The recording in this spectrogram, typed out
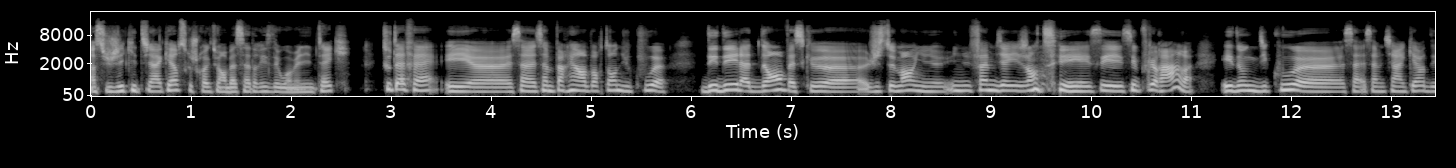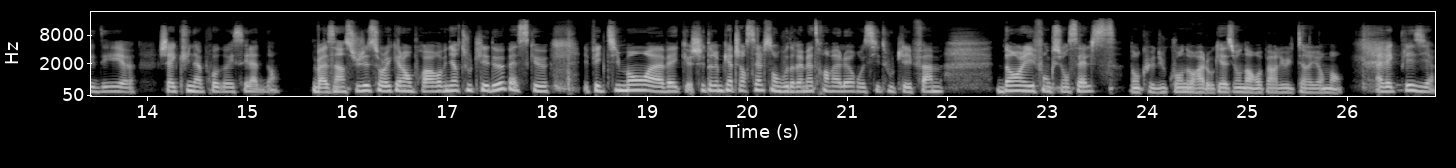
un sujet qui tient à cœur parce que je crois que tu es ambassadrice des Women in Tech tout à fait. Et euh, ça, me paraît important, du coup, euh, d'aider là-dedans parce que, euh, justement, une, femme dirigeante, c'est plus rare. Et donc, du coup, ça, me tient à cœur d'aider chacune à progresser là-dedans. Bah, c'est un sujet sur lequel on pourra revenir toutes les deux parce que effectivement avec chez Dreamcatcher Sales on voudrait mettre en valeur aussi toutes les femmes dans les fonctions sales donc du coup on aura l'occasion d'en reparler ultérieurement avec plaisir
